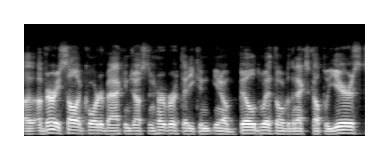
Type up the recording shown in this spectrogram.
a, a very solid quarterback in Justin Herbert that he can you know build with over the next couple years.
